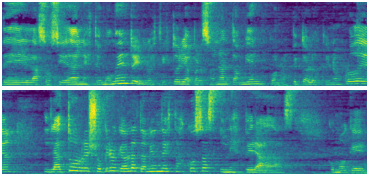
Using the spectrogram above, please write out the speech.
de la sociedad en este momento y en nuestra historia personal también con respecto a los que nos rodean. Y la torre yo creo que habla también de estas cosas inesperadas, como que,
